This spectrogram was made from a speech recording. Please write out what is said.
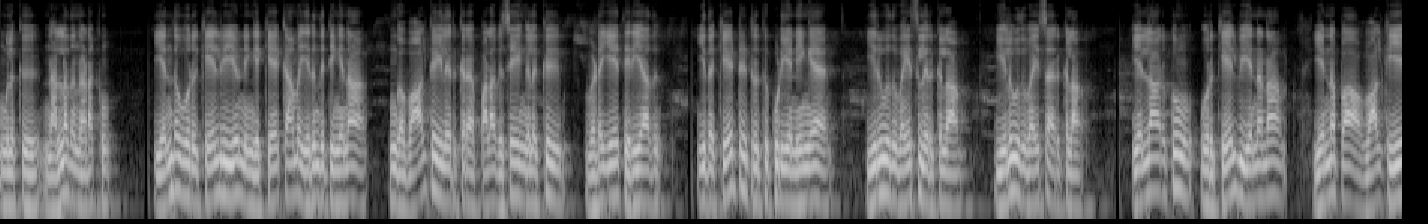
உங்களுக்கு நல்லது நடக்கும். எந்த ஒரு கேள்வியும் நீங்கள் கேட்காம இருந்துட்டீங்கன்னா உங்கள் வாழ்க்கையில் இருக்கிற பல விஷயங்களுக்கு விடையே தெரியாது. இதை கேட்டுட்டு இருக்கக்கூடிய நீங்கள் இருபது வயசில் இருக்கலாம் எழுபது வயசாக இருக்கலாம். எல்லாருக்கும் ஒரு கேள்வி என்னன்னா என்னப்பா வாழ்க்கையே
